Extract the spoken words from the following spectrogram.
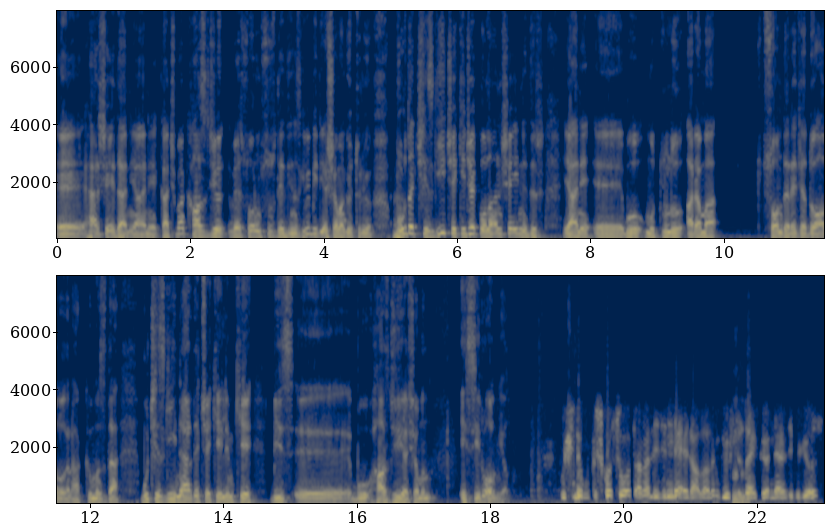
e, her şeyden yani kaçmak hazcı ve sorumsuz dediğiniz gibi bir yaşama götürüyor. Burada çizgiyi çekecek olan şey nedir? Yani e, bu mutluluğu arama son derece doğal olan hakkımızda. Bu çizgiyi nerede çekelim ki biz e, bu hazcı yaşamın esiri olmayalım? Şimdi bu psikoswot analizinde ele alalım. Güçlü zayıf yönlerinizi biliyoruz.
